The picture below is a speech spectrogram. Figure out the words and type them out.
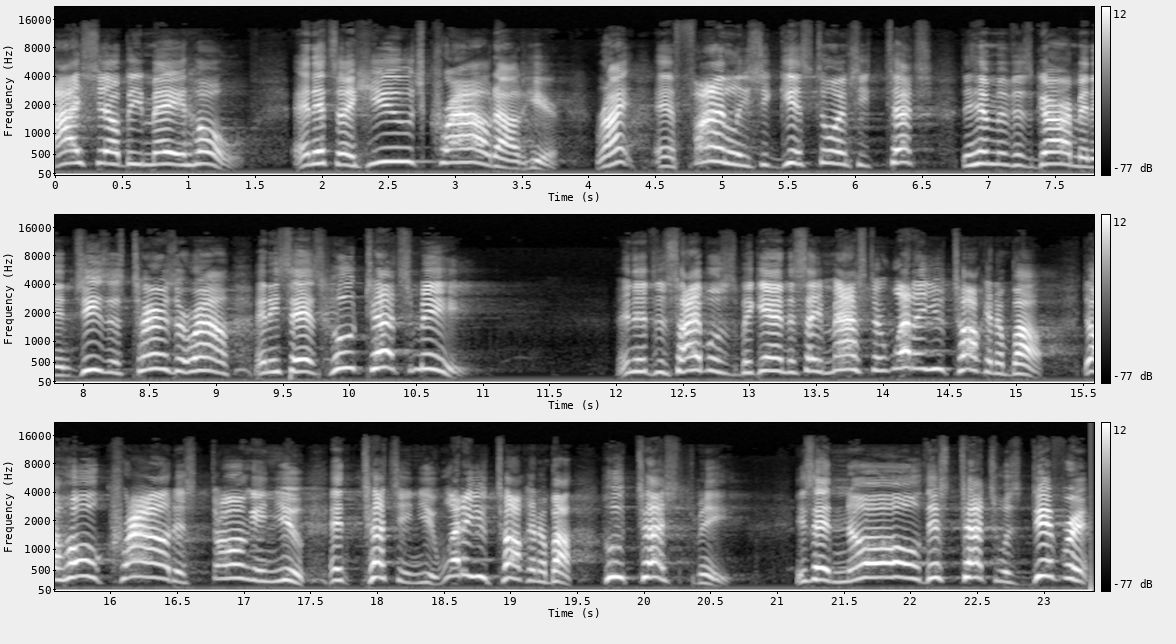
I shall be made whole. And it's a huge crowd out here, right? And finally she gets to him. She touched the hem of his garment. And Jesus turns around and he says, Who touched me? And the disciples began to say, Master, what are you talking about? The whole crowd is thronging you and touching you. What are you talking about? Who touched me? He said, No, this touch was different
